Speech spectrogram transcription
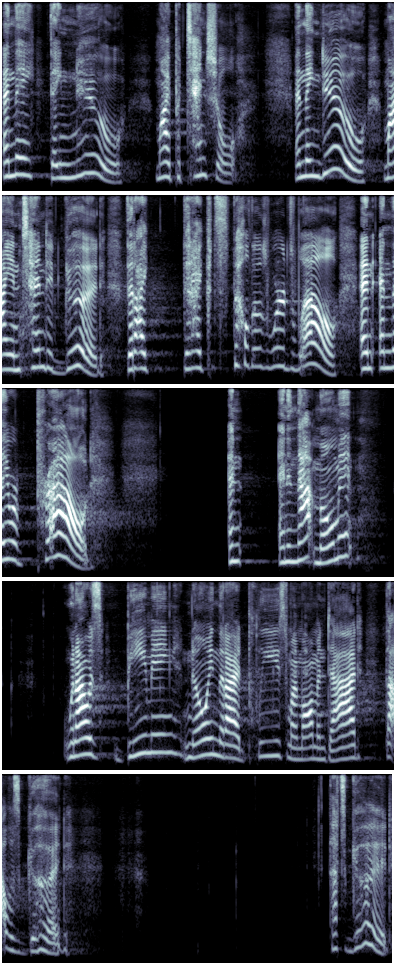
and they they knew my potential and they knew my intended good that I that I could spell those words well. And, and they were proud. And, and in that moment, when I was beaming, knowing that I had pleased my mom and dad, that was good. That's good.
